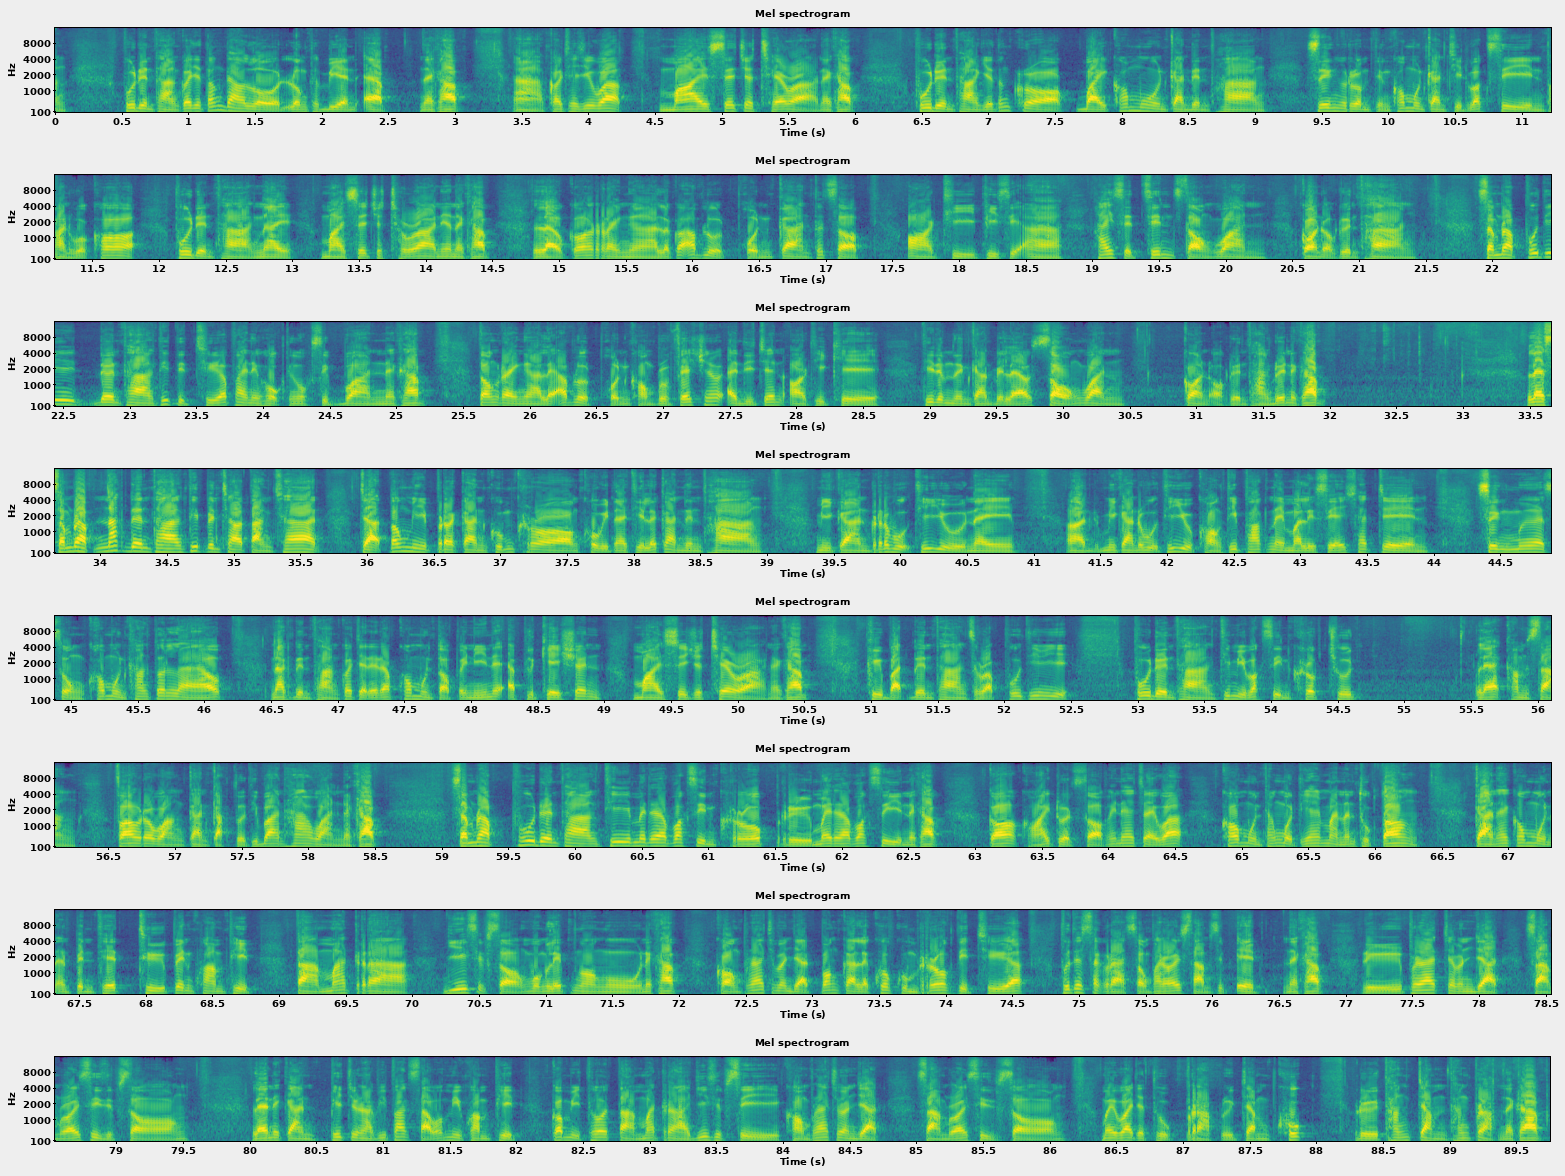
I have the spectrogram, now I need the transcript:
ผู้เดินทางก็จะต้องดาวน์โหลดลงทะเบียนแอปนะครับอ่าเขาใช้ชื่อว่า My s e g t e r r a นะครับผู้เดินทางจะต้องกรอกใบข้อมูลการเดินทาง ซึ่งรวมถึงข้อมูลการฉีดวัคซีน ผ่านหัวข้อผู้เดินทางใน My s e g t e r r a เนี่ยนะครับแล้วก็รายงานแล้วก็อัปโหลดผลการทดสอบ RT-PCR ให้เสร็จสิ้น 2 วันก่อนออกเดินทางสำหรับผู้ที่เดินทางที่ติดเชื้อภายใน 6-60 วันนะครับ ต้องรายงานและอัปโหลดผลของ Professional Antigen RTK ที่ดำเนินการไปแล้ว 2 วันก่อนออกเดินทางด้วยนะครับ และสำหรับนักเดินทางที่เป็นชาวต่างชาติ จะต้องมีประกันคุ้มครองโควิด -19 และการเดินทาง มีการระบุที่อยู่ในมีการระบุที่อยู่ของที่พักในมาเลเซียชัดเจน ซึ่งเมื่อส่งข้อมูลข้างต้นแล้ว นักเดินทางก็จะได้รับข้อมูลต่อไปนี้ในแอปพลิเคชัน My s e g t e r r a นะครับคือบัตรเดินทางสำหรับผู้ที่ผู้เดินทางที่มีวัคซีนครบชุด และคำสั่งเฝ้าระวังการกักตัวที่บ้าน 5 วันนะครับ สำหรับผู้เดินทางที่ไม่ได้รับวัคซีนครบ หรือไม่ได้รับวัคซีนนะครับ ก็ขอให้ตรวจสอบให้แน่ใจว่าข้อมูลทั้งหมดที่ให้มานั้นถูกต้อง การให้ข้อมูลอันเป็นเท็จถือเป็นความผิดตามมาตรา 22 วงเล็บงองูนะครับของพระราชบัญญัติป้องกันและควบคุมโรคติดเชื้อ พุทธศักราช 2531 นะครับหรือพระราชบัญญัติ 342 และในการพิจารณาพิพากษาว่ามีความผิด ก็มีโทษตามมาตรา 24 ของพระราชบัญญัติ 342 ไม่ว่าจะถูกปรับหรือจำคุก หรือทั้งจำทั้งปรับนะครับ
